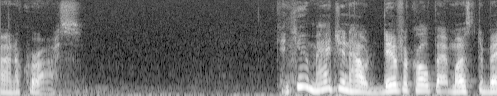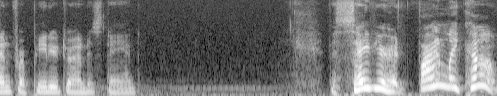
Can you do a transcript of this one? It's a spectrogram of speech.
on a cross. Can you imagine how difficult that must have been for Peter to understand? The Savior had finally come,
